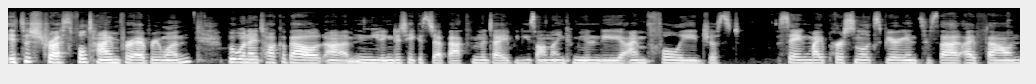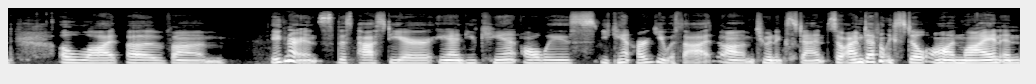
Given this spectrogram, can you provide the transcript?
it's a stressful time for everyone. But when I talk about um, needing to take a step back from the diabetes online community, I'm fully just saying my personal experience is that I've found a lot of um, ignorance this past year and you can't always you can't argue with that um, to an extent so i'm definitely still online and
